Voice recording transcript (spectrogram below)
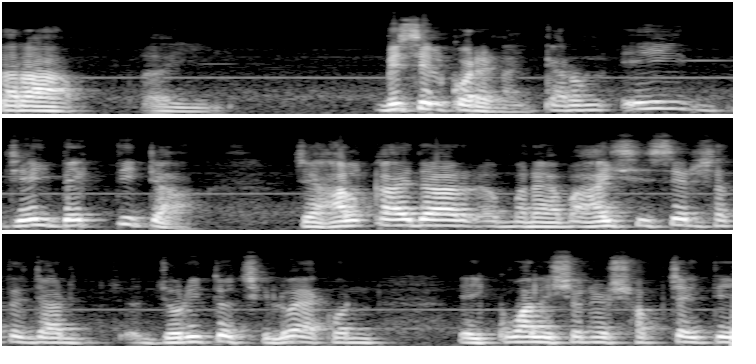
তারা এই মিছিল করে নাই। কারণ এই যেই ব্যক্তিটা, যে আল কায়দার মানে আইসিসের সাথে যার জড়িত ছিল, এখন এই কোয়ালিশনের সবচাইতে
